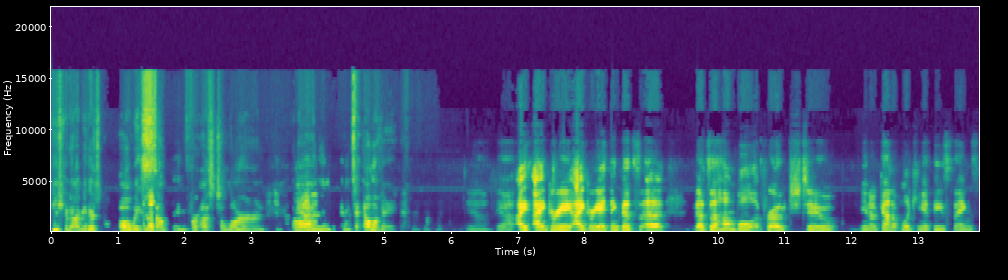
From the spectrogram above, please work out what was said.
you know, I mean, there's always something for us to learn uh, yeah. and, and, to elevate. yeah, yeah, I, I agree. I agree. I think that's a that's a humble approach to you know kind of looking at these things.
